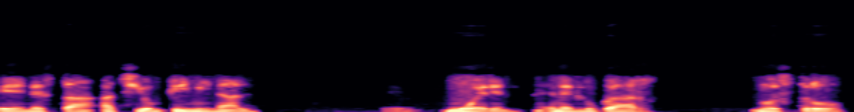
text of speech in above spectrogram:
en esta acción criminal eh, mueren en el lugar nuestro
